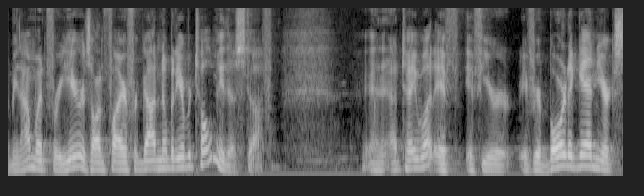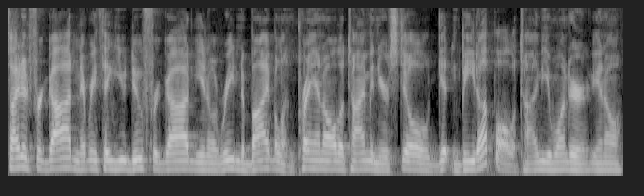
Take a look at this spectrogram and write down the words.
I mean, I went for years on fire for God. Nobody ever told me this stuff. And I tell you what, if, if you're if you're born again, you're excited for God and everything you do for God, you know, reading the Bible and praying all the time, and you're still getting beat up all the time, you wonder, you know,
